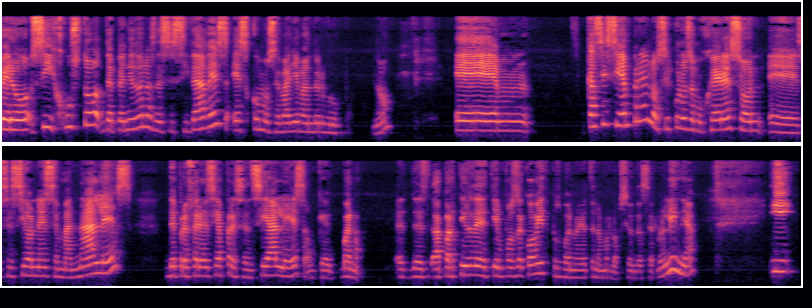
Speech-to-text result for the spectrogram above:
Pero sí, justo dependiendo de las necesidades es como se va llevando el grupo, ¿no? Eh, Casi siempre los círculos de mujeres son eh, sesiones semanales, de preferencia presenciales, aunque bueno, eh, a partir de tiempos de COVID, pues bueno, ya tenemos la opción de hacerlo en línea. Y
